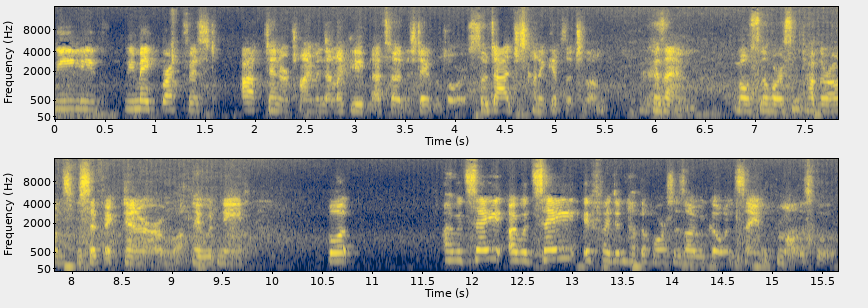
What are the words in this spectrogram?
we leave we make breakfast at dinner time and then like leave it outside the stable doors. So dad just kind of gives it to them because then most of the horses would have their own specific dinner and what they would need. But I would say I would say if I didn't have the horses, I would go insane from all the school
